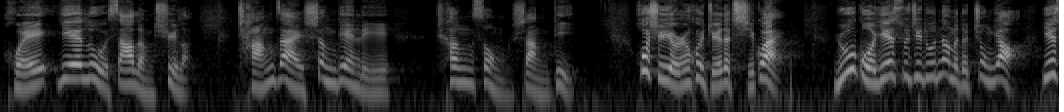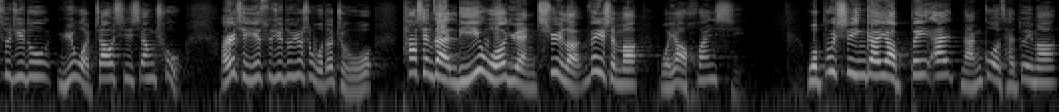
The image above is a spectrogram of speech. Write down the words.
回耶路撒冷去了，常在圣殿里称颂上帝。或许有人会觉得奇怪，如果耶稣基督那么的重要，耶稣基督与我朝夕相处。而且耶稣基督又是我的主，他现在离我远去了，为什么我要欢喜？我不是应该要悲哀难过才对吗？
